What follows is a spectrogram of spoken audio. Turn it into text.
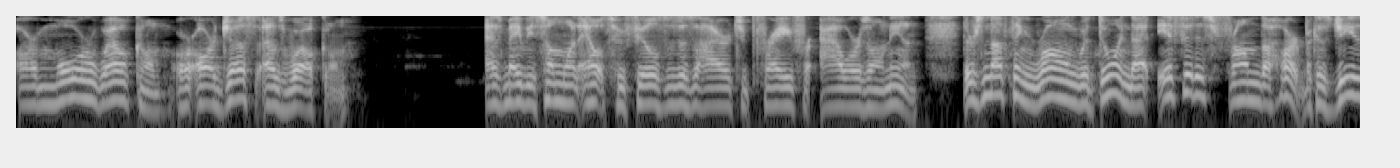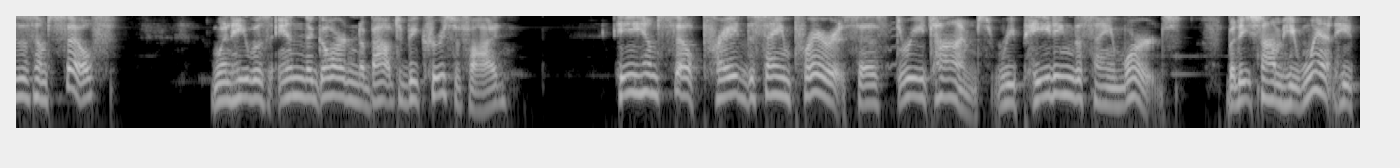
are more welcome or are just as welcome as maybe someone else who feels the desire to pray for hours on end. There's nothing wrong with doing that if it is from the heart, because Jesus himself, when he was in the garden about to be crucified, he himself prayed the same prayer, it says, three times, repeating the same words. But each time he went, he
